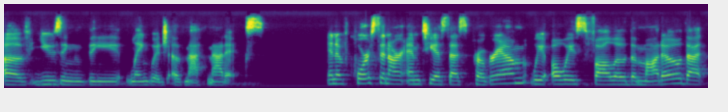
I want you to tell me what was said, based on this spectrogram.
of using the language of mathematics. And of course, in our MTSS program, we always follow the motto that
